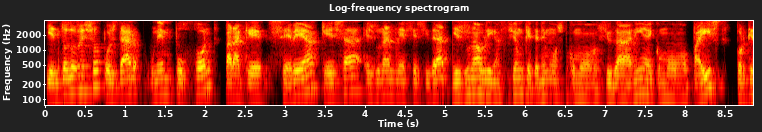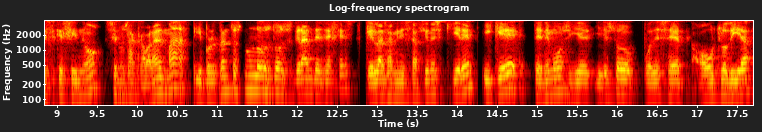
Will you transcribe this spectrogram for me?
y en todo eso pues dar un empujón para que se vea que esa es una necesidad y es una obligación que tenemos como ciudadanía y como país porque es que si no se nos acabará el mar y por lo tanto son los dos grandes ejes que las administraciones quieren y que tenemos y, esto puede ser otro día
